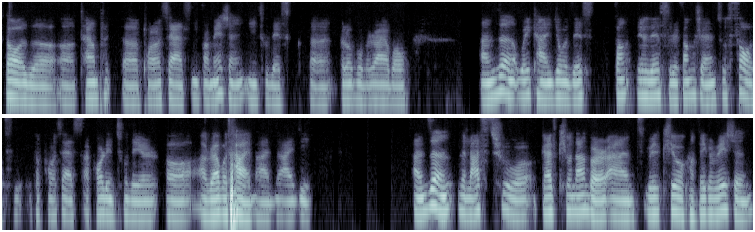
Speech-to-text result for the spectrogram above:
store the uh, temp uh, process information into this uh, global variable. And then we can use this use this function to sort the process according to their uh, arrival time and ID. And then the last two get queue number and read queue configuration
